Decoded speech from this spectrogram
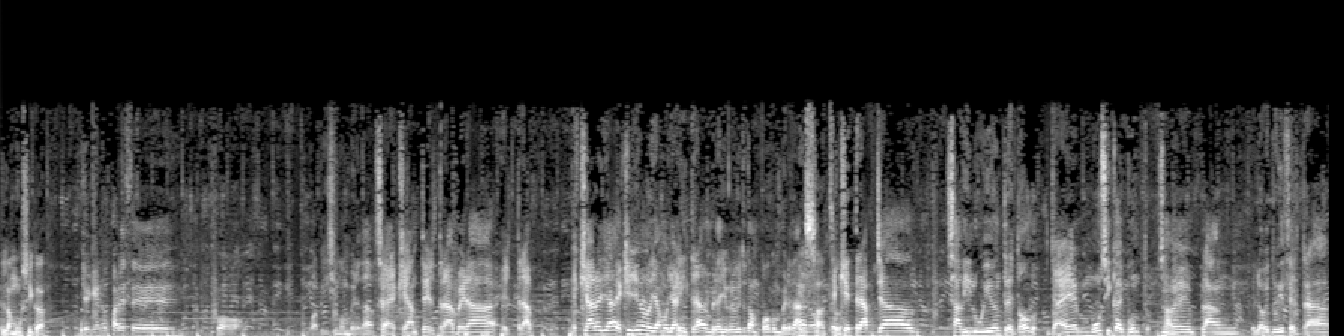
en la música. ¿Qué, qué nos parece? Pues, guapísimo, en verdad. O sea, es que antes el trap era el trap. Es que ahora ya, es que yo no lo llamo ya ni trap, en verdad. Yo creo que tú tampoco, en verdad, ¿no? Exacto. Es que trap ya se ha diluido entre todos. Ya es música y punto. ¿Sabes? En plan, es lo que tú dices, el trap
